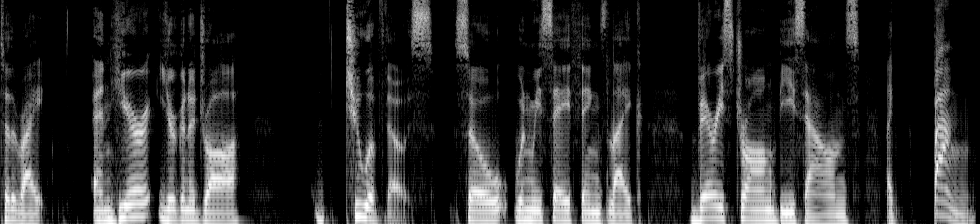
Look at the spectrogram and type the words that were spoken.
to the right. And here you're going to draw two of those. So when we say things like very strong B sounds, like bang,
